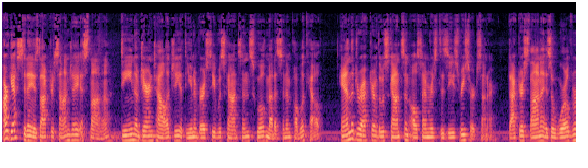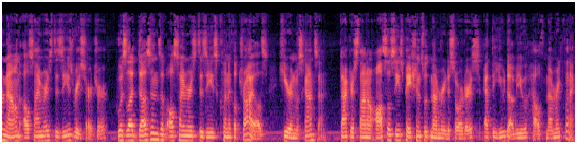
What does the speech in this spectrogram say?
Our guest today is Dr. Sanjay Asthana, Dean of Gerontology at the University of Wisconsin School of Medicine and Public Health, and the Director of the Wisconsin Alzheimer's Disease Research Center. Dr. Asthana is a world renowned Alzheimer's disease researcher who has led dozens of Alzheimer's disease clinical trials here in Wisconsin. Dr. Asthana also sees patients with memory disorders at the UW Health Memory Clinic.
